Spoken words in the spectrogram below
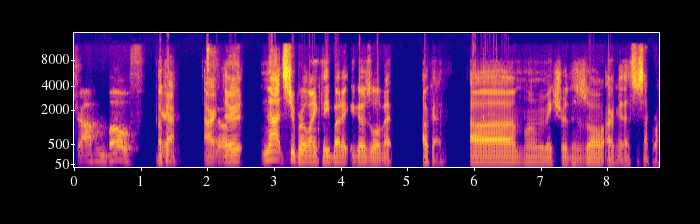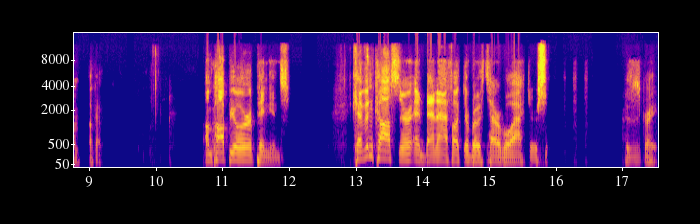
drop them both. Okay. All right. Sure. They're not super lengthy, but it, it goes a little bit. Okay. Um, let me make sure this is all okay. That's a separate one. Okay. Unpopular opinions. Kevin Costner and Ben Affleck are both terrible actors. This is great.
